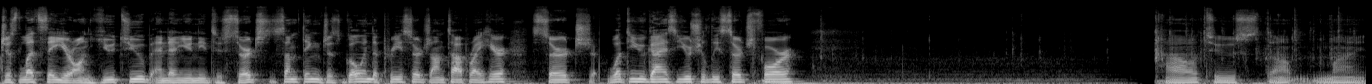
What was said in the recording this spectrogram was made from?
just let's say you're on YouTube and then you need to search something, just go in the Presearch on top right here, search, what do you guys usually search for? How to stop my,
